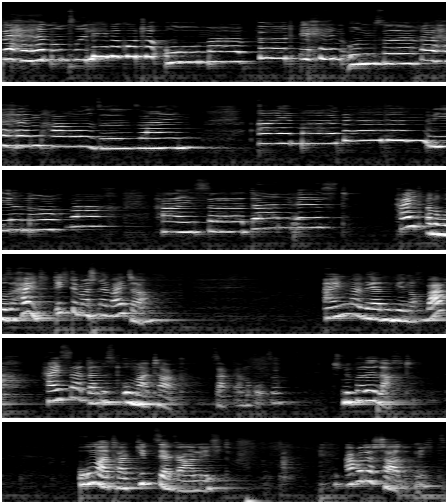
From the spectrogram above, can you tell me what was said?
wenn unsere liebe gute Oma wird in unserem Hause sein. Einmal werden wir noch wach, heißer dann ist. Halt, Anne-Rose, halt, dichte mal schnell weiter. Einmal werden wir noch wach, heißer dann ist Oma-Tag, sagt Anne-Rose. Schnüpperle lacht. Oma-Tag gibt's ja gar nicht. Aber das schadet nichts.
